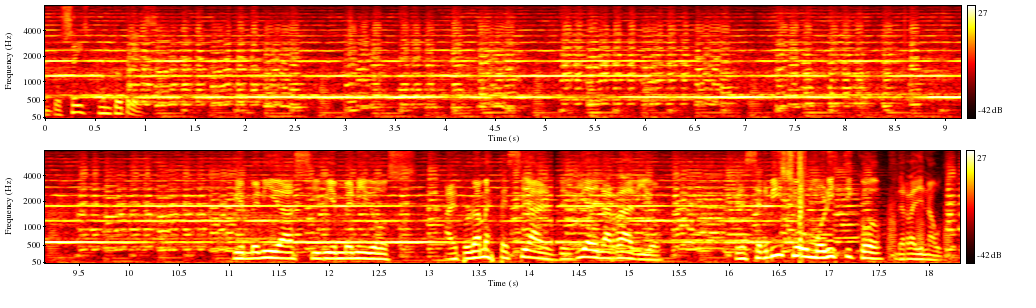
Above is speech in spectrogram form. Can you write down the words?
aire Radionauta, FM 106.3. Bienvenidas y bienvenidos al programa especial del Día de la Radio, el servicio humorístico de Radionauta. Y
